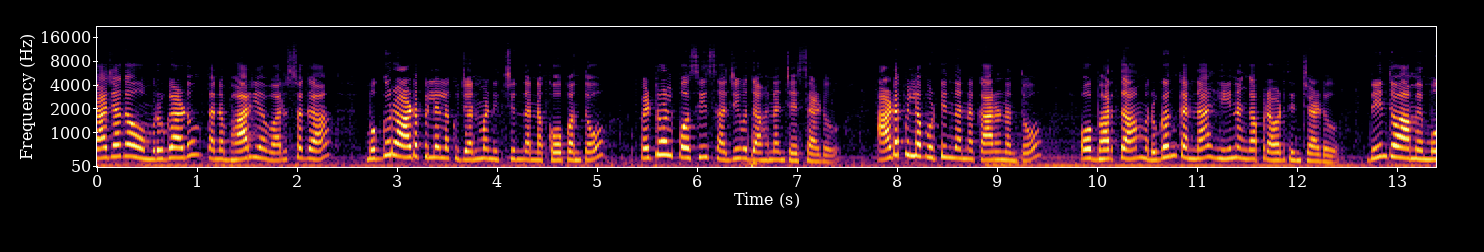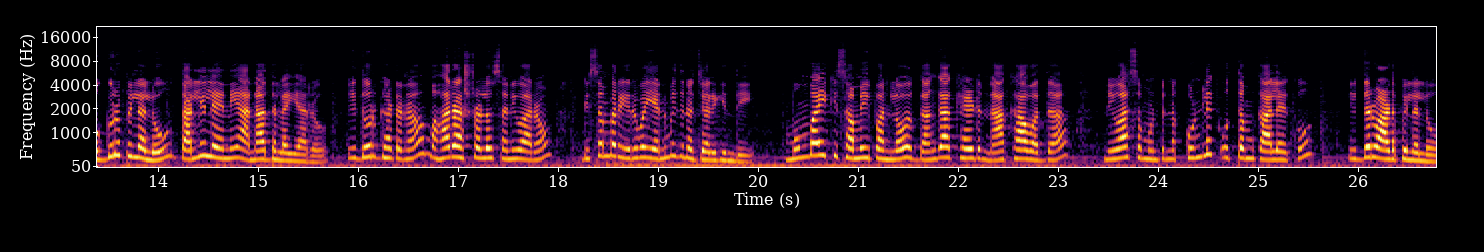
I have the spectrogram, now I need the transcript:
తాజాగా ఓ మృగాడు తన భార్య వరుసగా ముగ్గురు ఆడపిల్లలకు జన్మనిచ్చిందన్న కోపంతో పెట్రోల్ పోసి సజీవ దహనం చేశాడు. ఆడపిల్ల పుట్టిందన్న కారణంతో ఓ భర్త మృగం కన్నా హీనంగా ప్రవర్తించాడు. దీంతో ఆమె ముగ్గురు పిల్లలు తల్లి లేని అనాథలయ్యారు. ఈ దుర్ఘటన మహారాష్ట్రలో శనివారం డిసెంబర్ ఇరవై ఎనిమిదిన జరిగింది. ముంబైకి సమీపంలో గంగాఖేడ్ నాకా వద్ద నివాసం ఉంటున్న కుండ్లిక్ ఉత్తమ్ కాలేకు ఇద్దరు ఆడపిల్లలు.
